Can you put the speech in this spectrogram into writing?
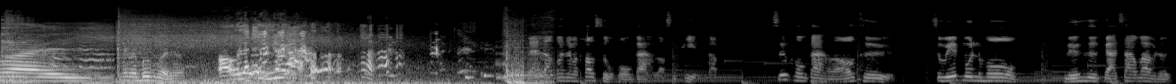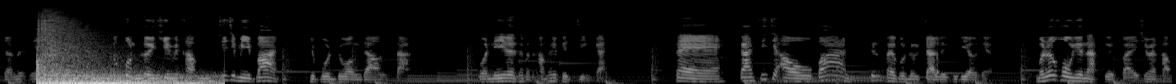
ไม่ไม่ระบึ้มเลยใช่ไหมเอาแล้วไอ้เหี้ยและเราก็จะมาเข้าสู่โครงการของเราสักทีนะครับ ซึ่งโครงการของเราก็คือ Sweet Moon Home หรือคือการสร้างบ้านบนดวงจันทร์นั่นเองทุกคนเคยคิดไหมครับ ที่จะมีบ้านอยู่บนดวงดาวต่างๆวันนี้เราจะมาทำให้เป็นจริงกัน แต่การที่จะเอาบ้านขึ้นไปบนดวงจันทร์เลยทีเดียวเนี่ย มันก็คงจะหนักเกินไปใช่ไหมครับ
